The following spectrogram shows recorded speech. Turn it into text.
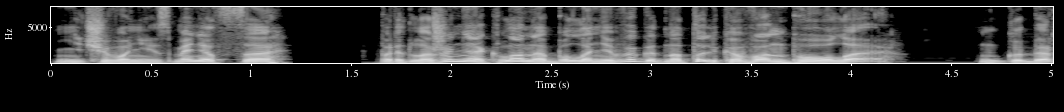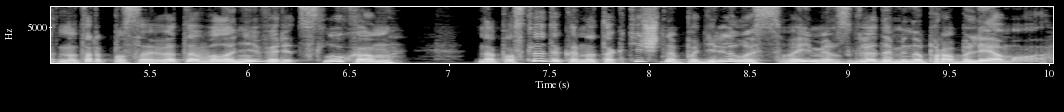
Ничего не изменится. Предложение клана было невыгодно только Ван Буэлэ. Губернатор посоветовала не верить слухам, напоследок она тактично поделилась своими взглядами на проблему.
